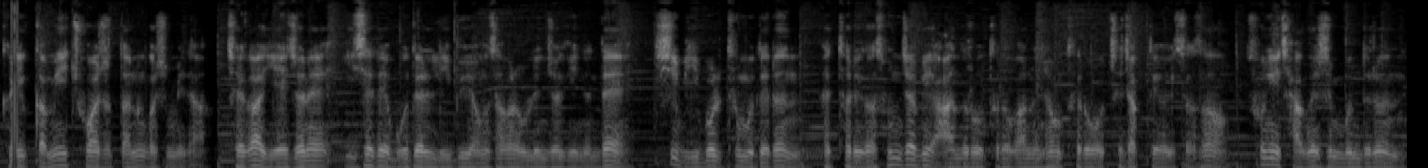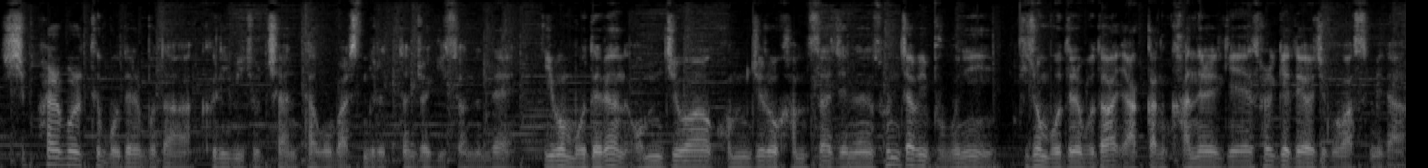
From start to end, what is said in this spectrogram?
그립감이 좋아졌다는 것입니다. 제가 예전에 2세대 모델 리뷰 영상을 올린 적이 있는데 12V 모델은 배터리가 손잡이 안으로 들어가는 형태로 제작되어 있어서 손이 작으신 분들은 18V 모델보다 그립이 좋지 않다고 말씀드렸던 적이 있었는데 이번 모델은 엄지와 검지로 감싸지는 손잡이 부분이 기존 모델보다 약간 가늘게 설계되어진 것 같습니다.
